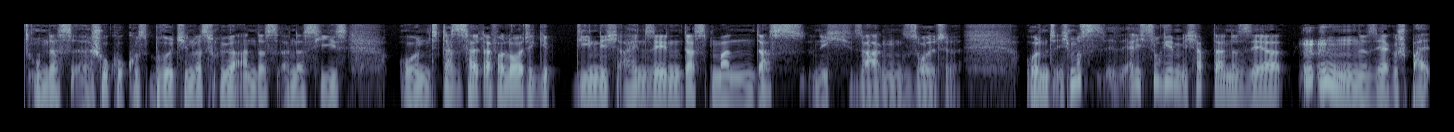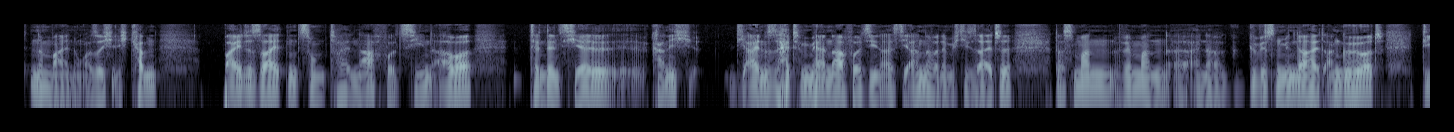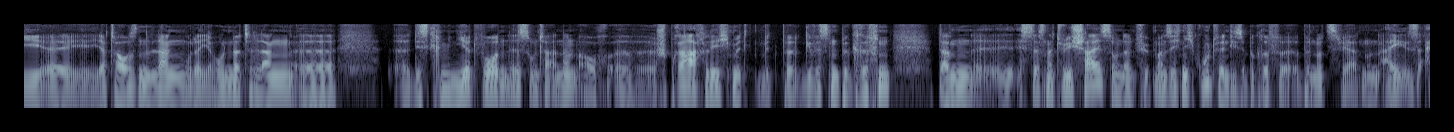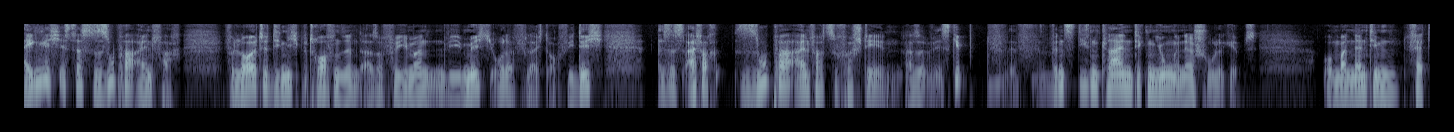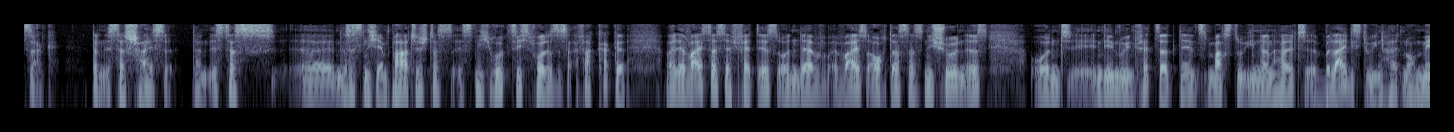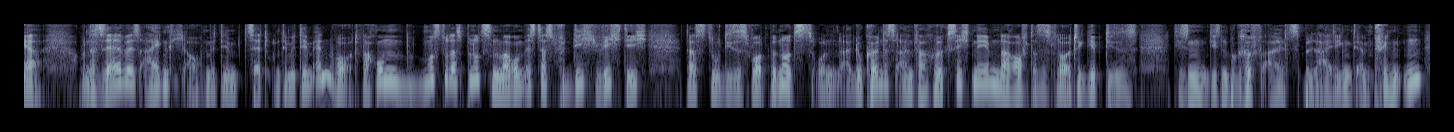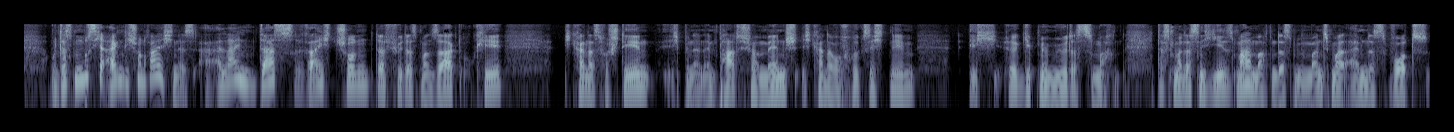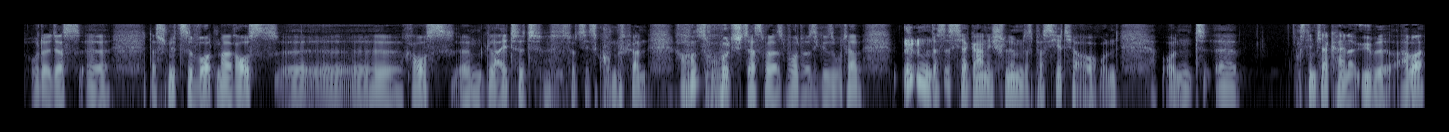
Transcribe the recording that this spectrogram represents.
um das äh, Schokokussbrötchen, was früher anders anders hieß. Und dass es halt einfach Leute gibt, die nicht einsehen, dass man das nicht sagen sollte. Und ich muss ehrlich zugeben, ich habe da eine sehr, eine sehr gespaltene Meinung. Also ich, ich kann beide Seiten zum Teil nachvollziehen, aber tendenziell äh, kann ich die eine Seite mehr nachvollziehen als die andere, nämlich die Seite, dass man, wenn man äh, einer gewissen Minderheit angehört, die äh, Jahrtausende lang oder Jahrhunderte lang äh, äh, diskriminiert worden ist, unter anderem auch äh, sprachlich mit, mit be gewissen Begriffen, dann äh, ist das natürlich scheiße und dann fühlt man sich nicht gut, wenn diese Begriffe äh, benutzt werden. Und eigentlich ist das super einfach für Leute, die nicht betroffen sind, also für jemanden wie mich oder vielleicht auch wie dich, es ist einfach super einfach zu verstehen. Also es gibt, wenn es diesen kleinen dicken Jungen in der Schule gibt und man nennt ihn Fettsack, dann ist das scheiße dann ist das, äh, das ist nicht empathisch, das ist nicht rücksichtsvoll, das ist einfach Kacke, weil er weiß, dass er fett ist und er weiß auch, dass das nicht schön ist und indem du ihn Fettsatt nennst, machst du ihn dann halt, äh, beleidigst du ihn halt noch mehr. Und dasselbe ist eigentlich auch mit dem Z und mit dem N-Wort. Warum musst du das benutzen? Warum ist das für dich wichtig, dass du dieses Wort benutzt? Und du könntest einfach Rücksicht nehmen darauf, dass es Leute gibt, die diesen, diesen Begriff als beleidigend empfinden. Und das muss ja eigentlich schon reichen. Es, allein das reicht schon dafür, dass man sagt, okay, ich kann das verstehen, ich bin ein empathischer Mensch, ich kann darauf Rücksicht nehmen, ich äh, gebe mir Mühe, das zu machen. Dass man das nicht jedes Mal macht und dass manchmal einem das Wort oder das, äh, das Schnitzelwort mal raus, äh, äh raus ähm, das hört sich jetzt komisch an, rausrutscht, das war das Wort, was ich gesucht habe. Das ist ja gar nicht schlimm, das passiert ja auch und, und äh, das nimmt ja keiner übel. Aber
